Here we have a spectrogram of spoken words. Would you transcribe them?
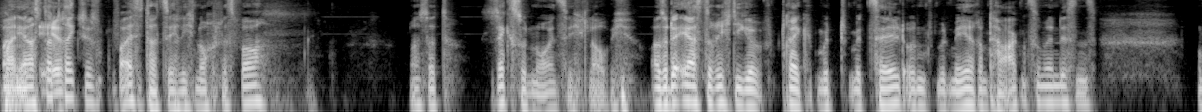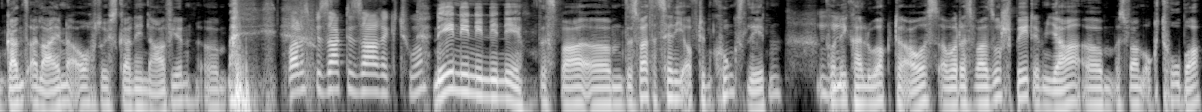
Mein Mein erster erst- Track, das weiß ich tatsächlich noch. Das war 1996, glaube ich. Also der erste richtige Track mit, mit Zelt und mit mehreren Tagen zumindestens Und ganz alleine auch durch Skandinavien. Ähm, War das besagte Sarek-Tour? nee, nee, nee, nee, nee. Das war, ähm, das war tatsächlich auf dem Kungsläden von Mhm. Ikalurkte aus, aber das war so spät im Jahr, ähm, es war im Oktober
